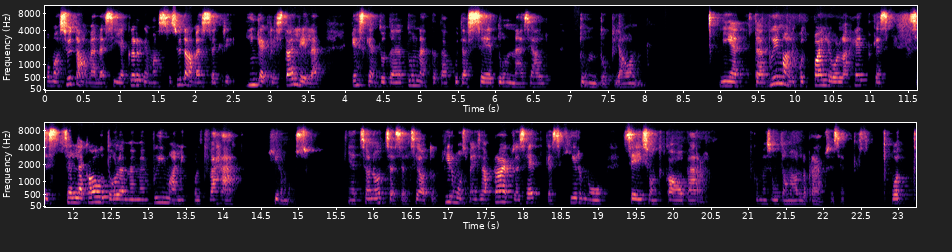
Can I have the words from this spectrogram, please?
oma südamele, siia kõrgemasse südamesse, hingekristallile, keskenduda ja tunnetada, kuidas see tunne seal tundub ja on. Nii et äh, võimalikult palju olla hetkes, sest selle kaudu oleme me võimalikult vähe hirmus nii et see on otseselt seotud, hirmus me ei saa praeguses hetkes, hirmu seisund kaob ära kui me suudame olla praeguses hetkes. vot,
